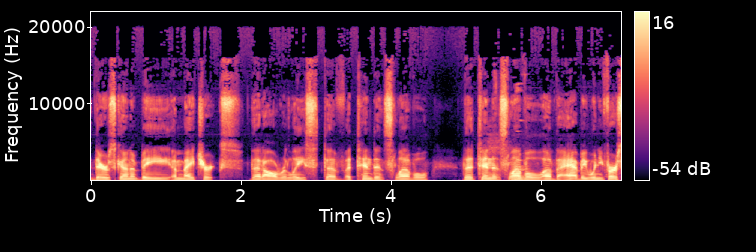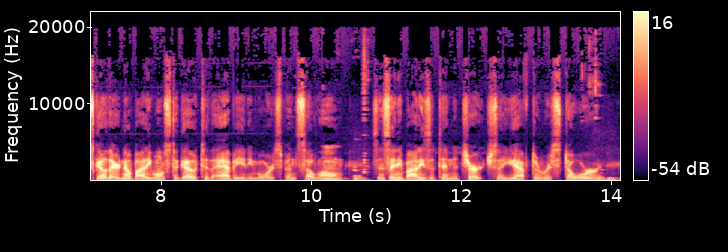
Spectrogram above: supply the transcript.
There's going to be a matrix that I'll release of attendance level. The attendance level of the abbey, when you first go there, nobody wants to go to the abbey anymore. It's been so long mm-hmm. since anybody's attended church. So you have to restore mm-hmm.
